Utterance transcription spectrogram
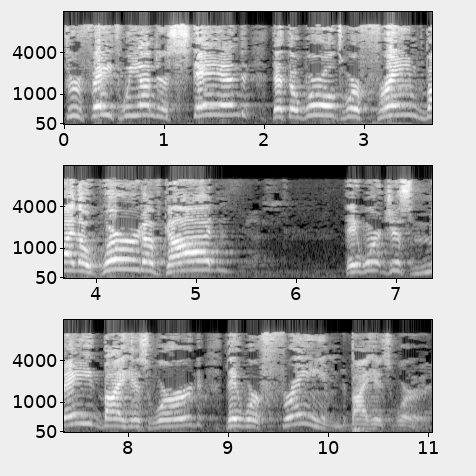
Through faith, we understand that the worlds were framed by the Word of God. They weren't just made by His Word, they were framed by His Word.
